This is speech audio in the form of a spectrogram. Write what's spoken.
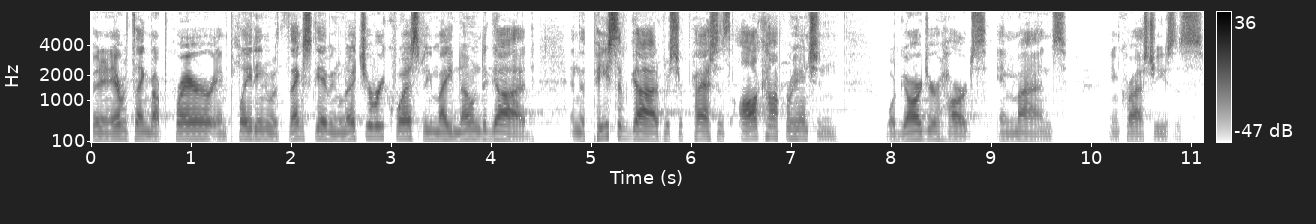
but in everything by prayer and pleading with thanksgiving, let your requests be made known to God, and the peace of God, which surpasses all comprehension, will guard your hearts and minds in Christ Jesus.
